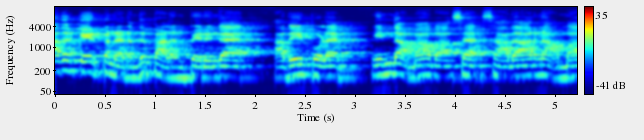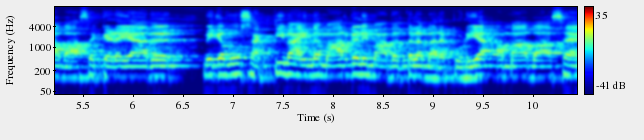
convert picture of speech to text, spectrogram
அதற்கேற்ப நடந்து பலன் பெறுங்க. அதே போல் இந்த அமாவாசை சாதாரண அமாவாசை கிடையாது. மிகவும் சக்தி வாய்ந்த மார்கழி மாதத்தில் வரக்கூடிய அமாவாசை.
